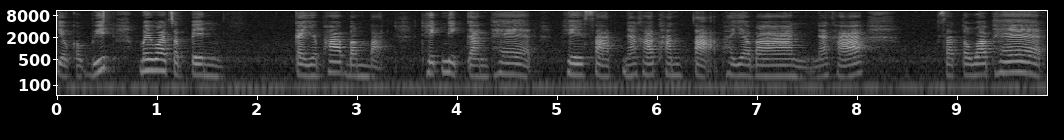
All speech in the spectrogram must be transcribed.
เกี่ยวกับวิทย์ไม่ว่าจะเป็นกายภาพบำบัด เทคนิคการแพทย์ เภสัชนะคะ ทันตะพยาบาลนะคะ สัตวแพทย์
